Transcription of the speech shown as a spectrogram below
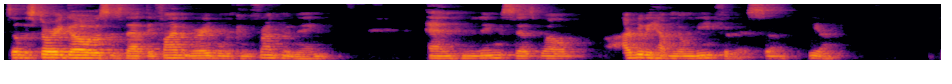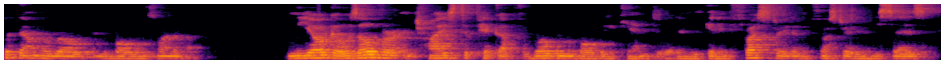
So the story goes is that they finally were able to confront Huineng, and Huineng says, Well, I really have no need for this. So here, put down the robe and the bowl in front of them. Neo goes over and tries to pick up the robe and the bowl, but he can't do it. And he's getting frustrated and frustrated. And he says,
